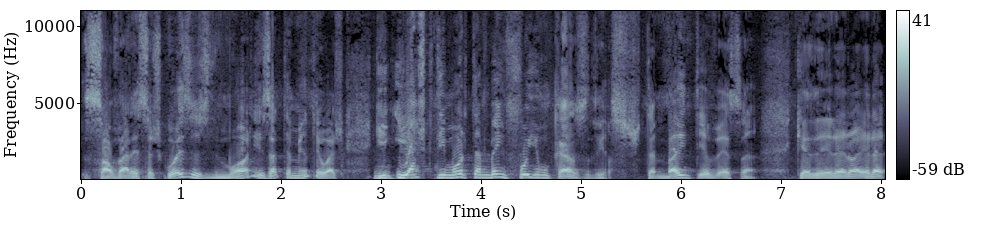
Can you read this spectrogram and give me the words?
salvar essas coisas de memória, exatamente, eu acho. E, e acho que Timor também foi um caso desses. Também teve essa. Quer dizer, era, era,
